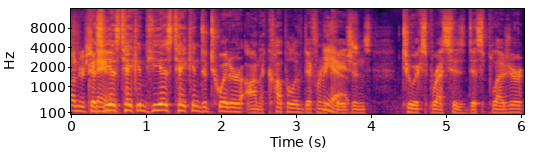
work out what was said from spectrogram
understand. because he has taken he has taken to Twitter on a couple of different He has. occasions to express his displeasure.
